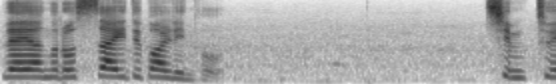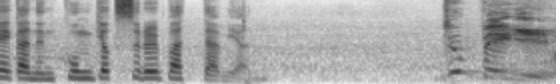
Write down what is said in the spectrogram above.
레앙으로 사이드 벌린 후 침투해가는 공격수를 봤다면 뚝배기.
